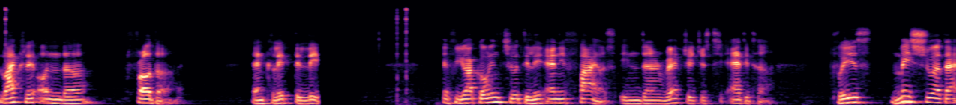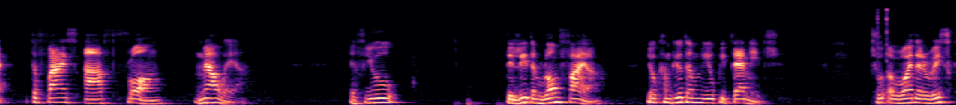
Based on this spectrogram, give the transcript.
Right click on the folder and click delete. If you are going to delete any files in the registry editor, please make sure that the files are from malware. If you delete the wrong file, your computer will be damaged. To avoid the risk,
